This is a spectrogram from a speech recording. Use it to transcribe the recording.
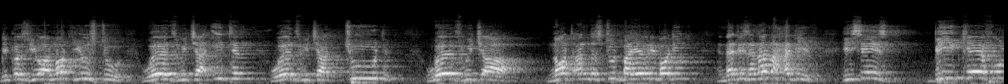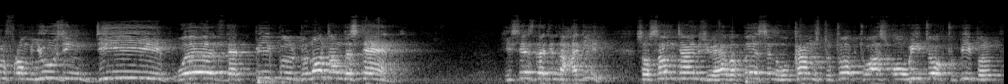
Because you are not used to words which are eaten, words which are chewed, words which are not understood by everybody. And that is another hadith. He says, be careful from using deep words that people do not understand. He says that in the hadith. So sometimes you have a person who comes to talk to us or we talk to people.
